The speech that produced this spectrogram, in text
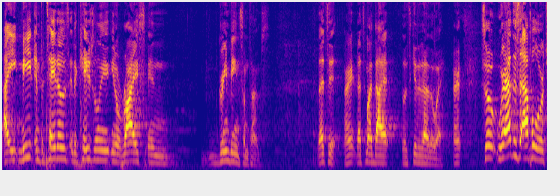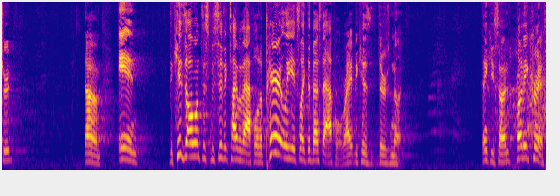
I eat meat and potatoes and occasionally, you know, rice and green beans sometimes. That's it. All right? That's my diet. Let's get it out of the way. All right? So we're at this apple orchard, um, and the kids all want this specific type of apple, and apparently it's like the best apple, right? Because there's none. Thank you, son. Honey Crisp.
